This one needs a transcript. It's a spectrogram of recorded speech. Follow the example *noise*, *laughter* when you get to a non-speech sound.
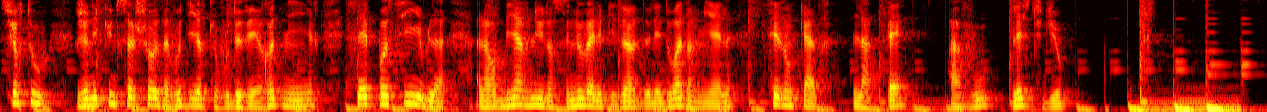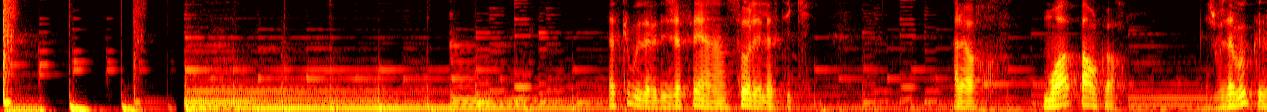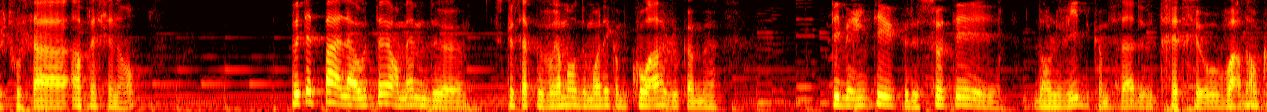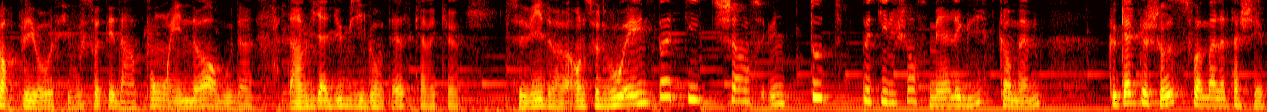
Surtout, je n'ai qu'une seule chose à vous dire que vous devez retenir, c'est possible. Alors bienvenue dans ce nouvel épisode de Les Doigts dans le Miel, saison 4, La paix, à vous les studios. Est-ce que vous avez déjà fait un saut à l'élastique Alors, moi, pas encore. Je vous avoue que je trouve ça impressionnant peut-être pas à la hauteur même de ce que ça peut vraiment demander comme courage ou comme euh, témérité que de sauter dans le vide comme ça, de très très haut, voire d'encore plus haut si vous sautez d'un pont énorme ou d'un viaduc gigantesque avec euh, ce vide euh, en dessous de vous. Et une petite chance, une toute petite chance, mais elle existe quand même, que quelque chose soit mal attaché,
